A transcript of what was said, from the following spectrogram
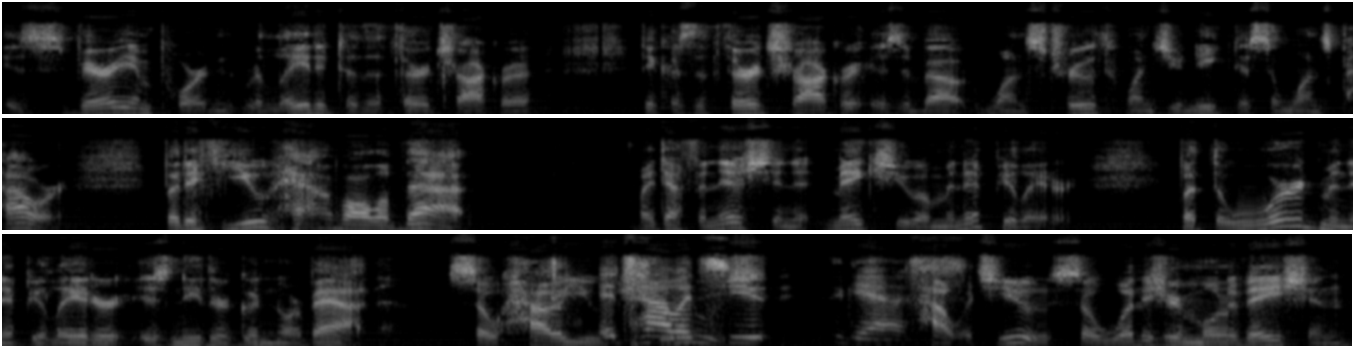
is very important related to the third chakra because the third chakra is about one's truth, one's uniqueness, and one's power. But if you have all of that, by definition, it makes you a manipulator. But the word manipulator is neither good nor bad. So how you It's how it's you. Yes. how it's used. So what is your motivation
